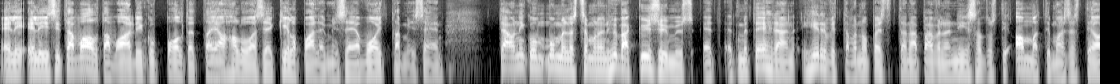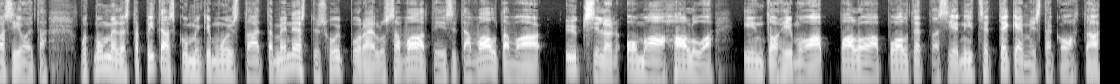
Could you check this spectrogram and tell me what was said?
Eli, eli sitä valtavaa niin kuin poltetta ja halua siihen kilpailemiseen ja voittamiseen. Tämä on niin kuin mun mielestä semmoinen hyvä kysymys, että, että me tehdään hirvittävän nopeasti tänä päivänä niin sanotusti ammattimaisesti asioita, mutta mun mielestä pitäisi kumminkin muistaa, että menestys huippurheilussa vaatii sitä valtavaa yksilön omaa halua, intohimoa, paloa, poltetta siihen itse tekemistä kohtaa.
